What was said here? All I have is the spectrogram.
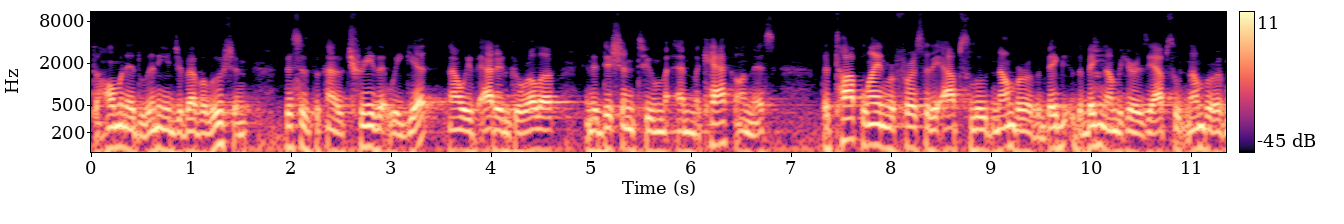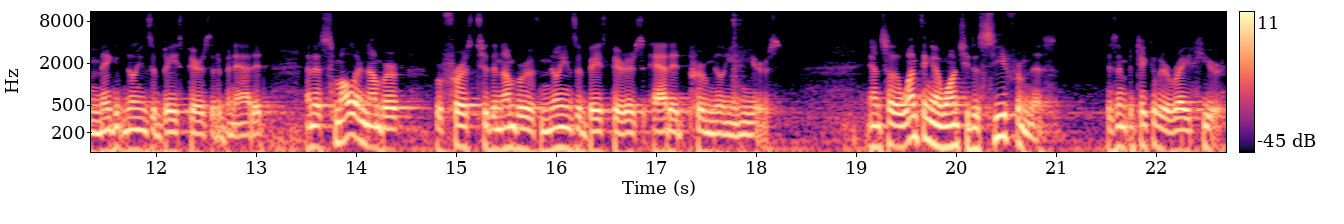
the hominid lineage of evolution, this is the kind of tree that we get. Now we've added gorilla in addition to macaque on this. The top line refers to the absolute number, the big, the big number here is the absolute number of mega, millions of base pairs that have been added. And a smaller number refers to the number of millions of base pairs added per million years. And so the one thing I want you to see from this is in particular right here.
